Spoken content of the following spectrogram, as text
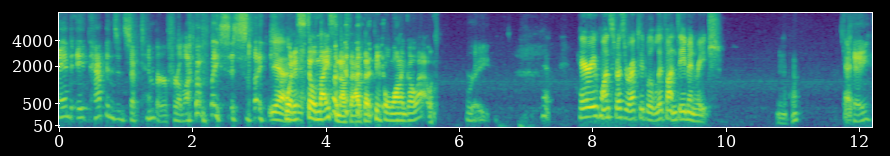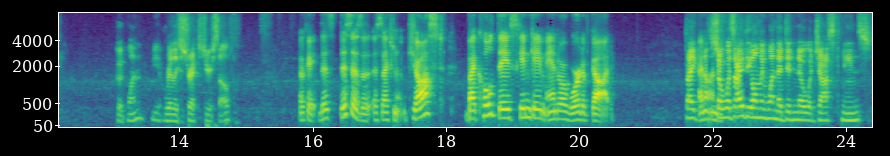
and it happens in September for a lot of places. Like, Yeah. When it's still nice enough out that people want to go out. right. Harry, once resurrected, will live on Demon Reach. Mhm. Okay. Okay, good one. You really stretched yourself. Okay, this this is a, a section of Jossed by Cold Day, Skin Game, and or Word of God. Like, I don't so under- was I the only one that didn't know what just means?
